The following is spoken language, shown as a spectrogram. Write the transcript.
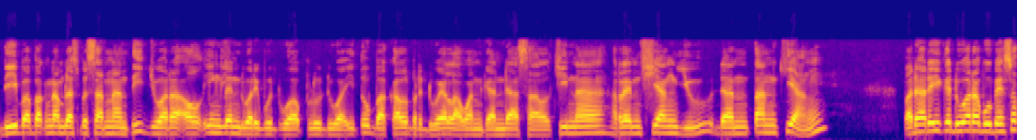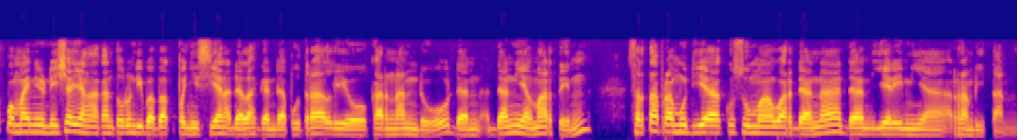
Di babak 16 besar nanti, juara All England 2022 itu bakal berduel lawan ganda asal Cina Ren Xiangyu dan Tan Qiang pada hari kedua Rabu besok, pemain Indonesia yang akan turun di babak penyisian adalah ganda putra Leo Karnando dan Daniel Martin, serta Pramudia Kusuma Wardana dan Yeremia Rambitan.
